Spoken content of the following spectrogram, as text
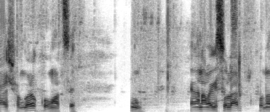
আয় সংগ্রহ কমাচ্ছে হুম। কারণ আমাকে সোলার কোনো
